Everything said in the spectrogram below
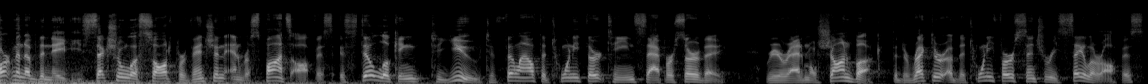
Department of the Navy's Sexual Assault Prevention and Response Office is still looking to you to fill out the 2013 SAPR survey. Rear Admiral Sean Buck, the director of the 21st Century Sailor Office,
